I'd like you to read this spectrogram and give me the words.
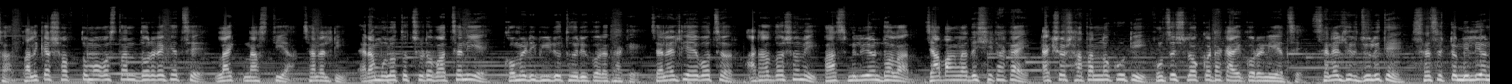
সাত তালিকার সপ্তম অবস্থান ধরে রেখেছে লাইক নাস্তিয়া। চ্যানেলটি, এরা মূলত ছোট বাচ্চা নিয়ে কমেডি ভিডিও তৈরি করে থাকে। চ্যানেলটি এবছর আঠারো দশমিক পাঁচ মিলিয়ন ডলার, যা বাংলাদেশি টাকায় একশো সাতান্ন কোটি পঁচিশ লক্ষ টাকা আয় করে নিয়েছে। চ্যানেলটির জুলিতে ছেষট্টি মিলিয়ন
